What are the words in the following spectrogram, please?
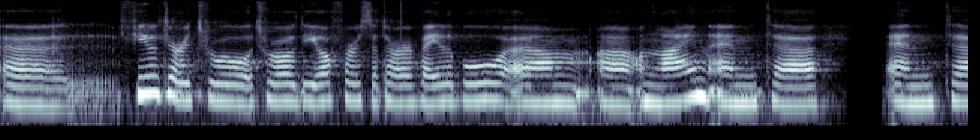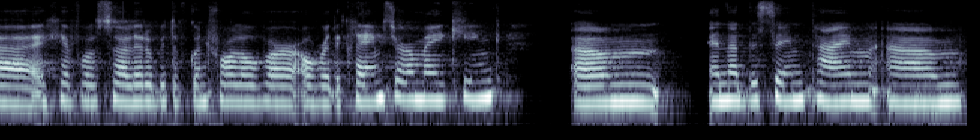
uh, filter through, through all the offers that are available um, uh, online and and uh, have also a little bit of control over over the claims they're making. Um, and at the same time um,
